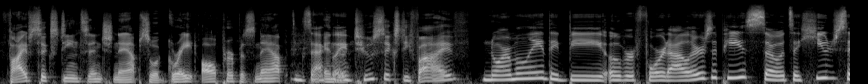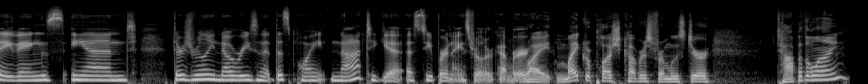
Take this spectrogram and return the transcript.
five sixteenths inch nap, so a great all purpose nap. Exactly. And they're two sixty five. Normally they'd be over four dollars a piece, so it's a huge savings, and there's really no reason at this point not to get a super nice roller cover. Right. Micro plush covers from Wooster. Top of the line?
